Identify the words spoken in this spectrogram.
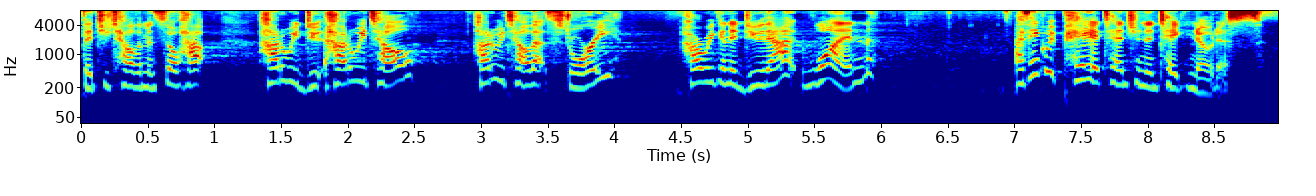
that you tell them. And so, how, how do we do? How do we tell? How do we tell that story? How are we going to do that? One, I think we pay attention and take notice.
